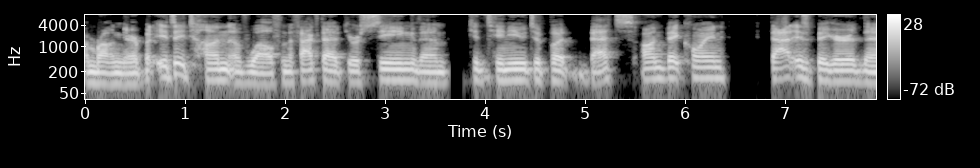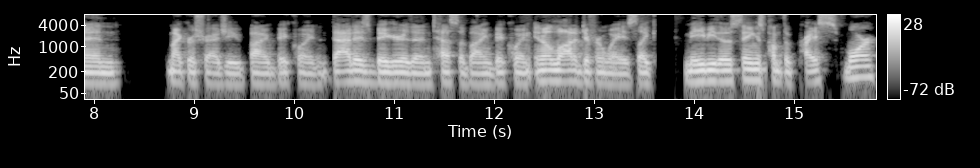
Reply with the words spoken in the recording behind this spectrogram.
I'm wrong there, but it's a ton of wealth. And the fact that you're seeing them continue to put bets on Bitcoin, that is bigger than MicroStrategy buying Bitcoin. That is bigger than Tesla buying Bitcoin in a lot of different ways. Like maybe those things pump the price more,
